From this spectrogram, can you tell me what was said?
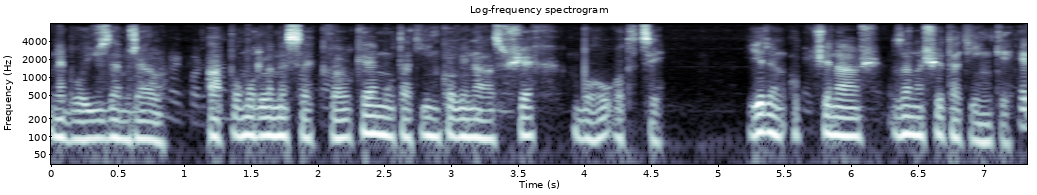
nebo již zemřel. A pomodleme se k velkému tatínkovi nás všech, Bohu Otci. Jeden odčenáš za naše tatínky. E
